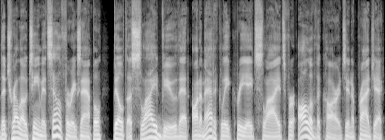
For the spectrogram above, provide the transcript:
The Trello team itself, for example, built a slide view that automatically creates slides for all of the cards in a project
